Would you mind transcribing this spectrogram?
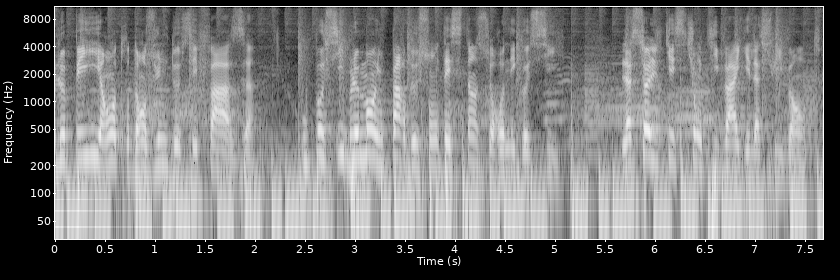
le pays entre dans une de ces phases où possiblement une part de son destin se renégocie. La seule question qui vaille est la suivante.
